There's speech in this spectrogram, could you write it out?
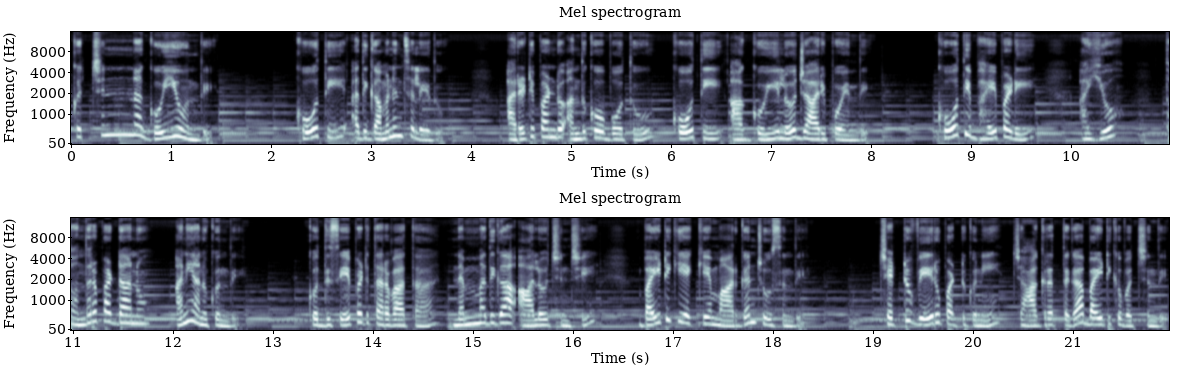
ఒక చిన్న గొయ్యి ఉంది. కోతి అది గమనించలేదు. అరటిపండు అందుకోబోతూ కోతి ఆ గొయ్యిలో జారిపోయింది. కోతి భయపడి అయ్యో తొందరపడ్డాను అని అనుకుంది. కొద్దిసేపటి తర్వాత నెమ్మదిగా ఆలోచించి బయటికి ఎక్కే మార్గం చూసింది. చెట్టు వేరు పట్టుకుని జాగ్రత్తగా బయటికి వచ్చింది.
